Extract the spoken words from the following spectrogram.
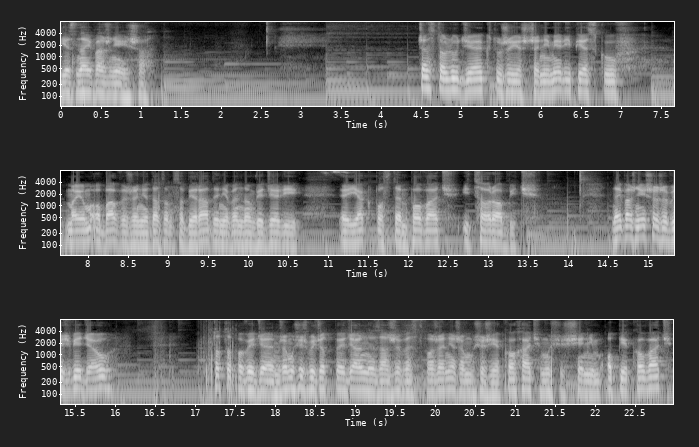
jest najważniejsza. Często ludzie, którzy jeszcze nie mieli piesków, mają obawy, że nie dadzą sobie rady, nie będą wiedzieli, e, jak postępować i co robić. Najważniejsze, żebyś wiedział to, co powiedziałem, że musisz być odpowiedzialny za żywe stworzenie, że musisz je kochać, musisz się nim opiekować,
